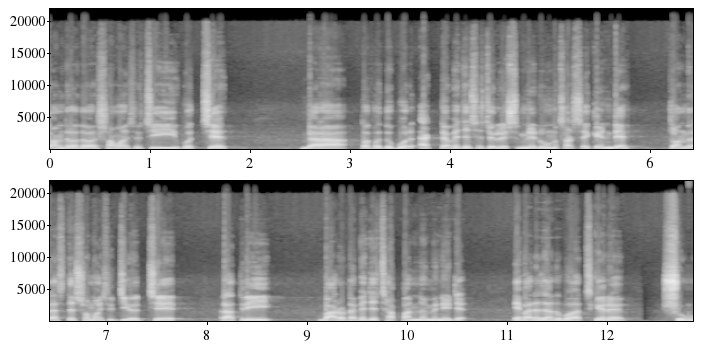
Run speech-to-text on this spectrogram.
চন্দ্রোদয়ের সময়সূচি হচ্ছে বেলা তথা দুপুর একটা বেজে ছেচল্লিশ মিনিট উনষাট সেকেন্ডে। চন্দ্রাস্তের সময়সূচি হচ্ছে রাত্রি বারোটা বেজে ছাপ্পান্ন মিনিটে। এবারে জানব আজকের শুভ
